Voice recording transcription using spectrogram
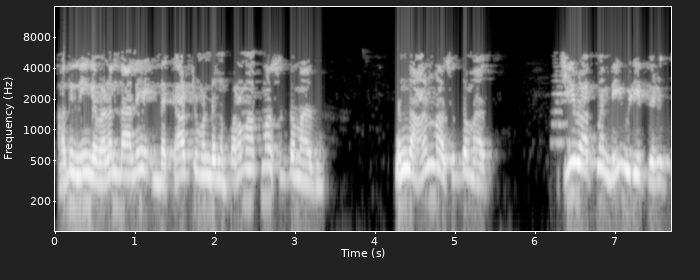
அது நீங்க வளர்ந்தாலே இந்த காற்று மண்டலம் பரமாத்மா சுத்தமாகுது. உங்க ஆன்மா சுத்தமாகுது. ஜீவாத்மா மெய்வழியை பெறுது.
